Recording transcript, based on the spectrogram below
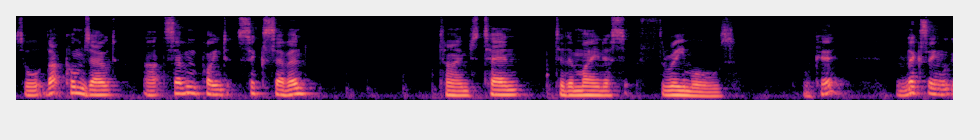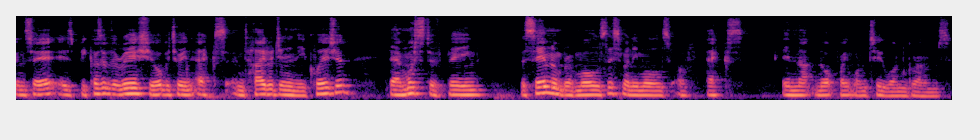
So that comes out at 7.67 times 10 to the minus 3 moles. Okay. The next thing we can say is because of the ratio between X and hydrogen in the equation, there must have been the same number of moles, this many moles of X in that 0.121 grams.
